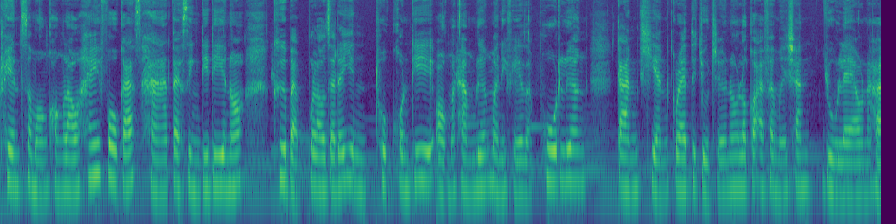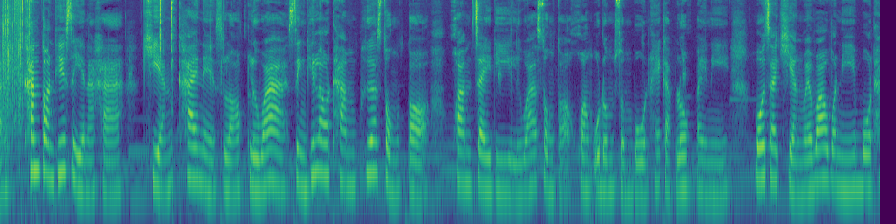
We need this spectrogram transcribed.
เทรนสมองของเราให้โฟกัสหาแต่สิ่งดีๆเนาะ คือแบบเราจะได้ยินทุกคนที่ออกมาทำเรื่อง manifest พูดเรื่องการเขียน gratitude journal แล้วก็ affirmation อยู่แล้วนะคะ ขั้นตอนที่ 4 นะคะ เขียน kindness log หรือว่าสิ่งที่เราทำเพื่อส่งต่อความใจดีหรือว่าส่งต่อความอุดมสมบูรณ์ให้กับโลกใบนี้ โบจะเขียนไว้ว่าวันนี้โบท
